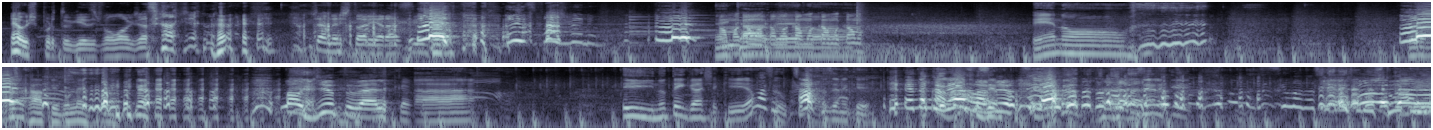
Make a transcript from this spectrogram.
É, os portugueses vão logo já. Já, já na história era assim. Isso faz, velho. Calma, calma, calma, calma, calma, calma. Venom. Mais rápido, né? Maldito, velho. Ah. Ih, não tem gancho aqui. Ô, Mafio, o que você tá fazendo aqui? O que Ele tá te vendo, meu amigo. você tá fazendo aqui? Tu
